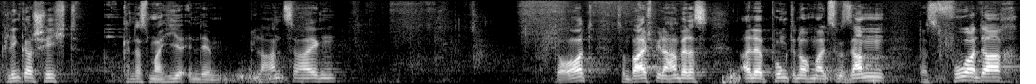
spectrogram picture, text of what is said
Klinkerschicht. Ich kann das mal hier in dem Plan zeigen. Dort zum Beispiel, da haben wir das alle Punkte nochmal zusammen. Das Vordach,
